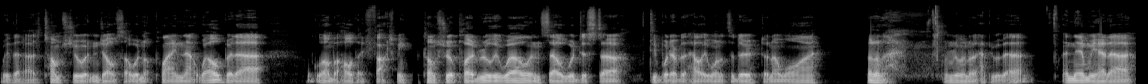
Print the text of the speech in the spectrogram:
with uh, Tom Stewart and Joel Selwood not playing that well, but uh, lo and behold, they fucked me. Tom Stewart played really well, and Selwood just uh, did whatever the hell he wanted to do. Don't know why. I don't know. I'm really not happy with that. And then we had uh,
